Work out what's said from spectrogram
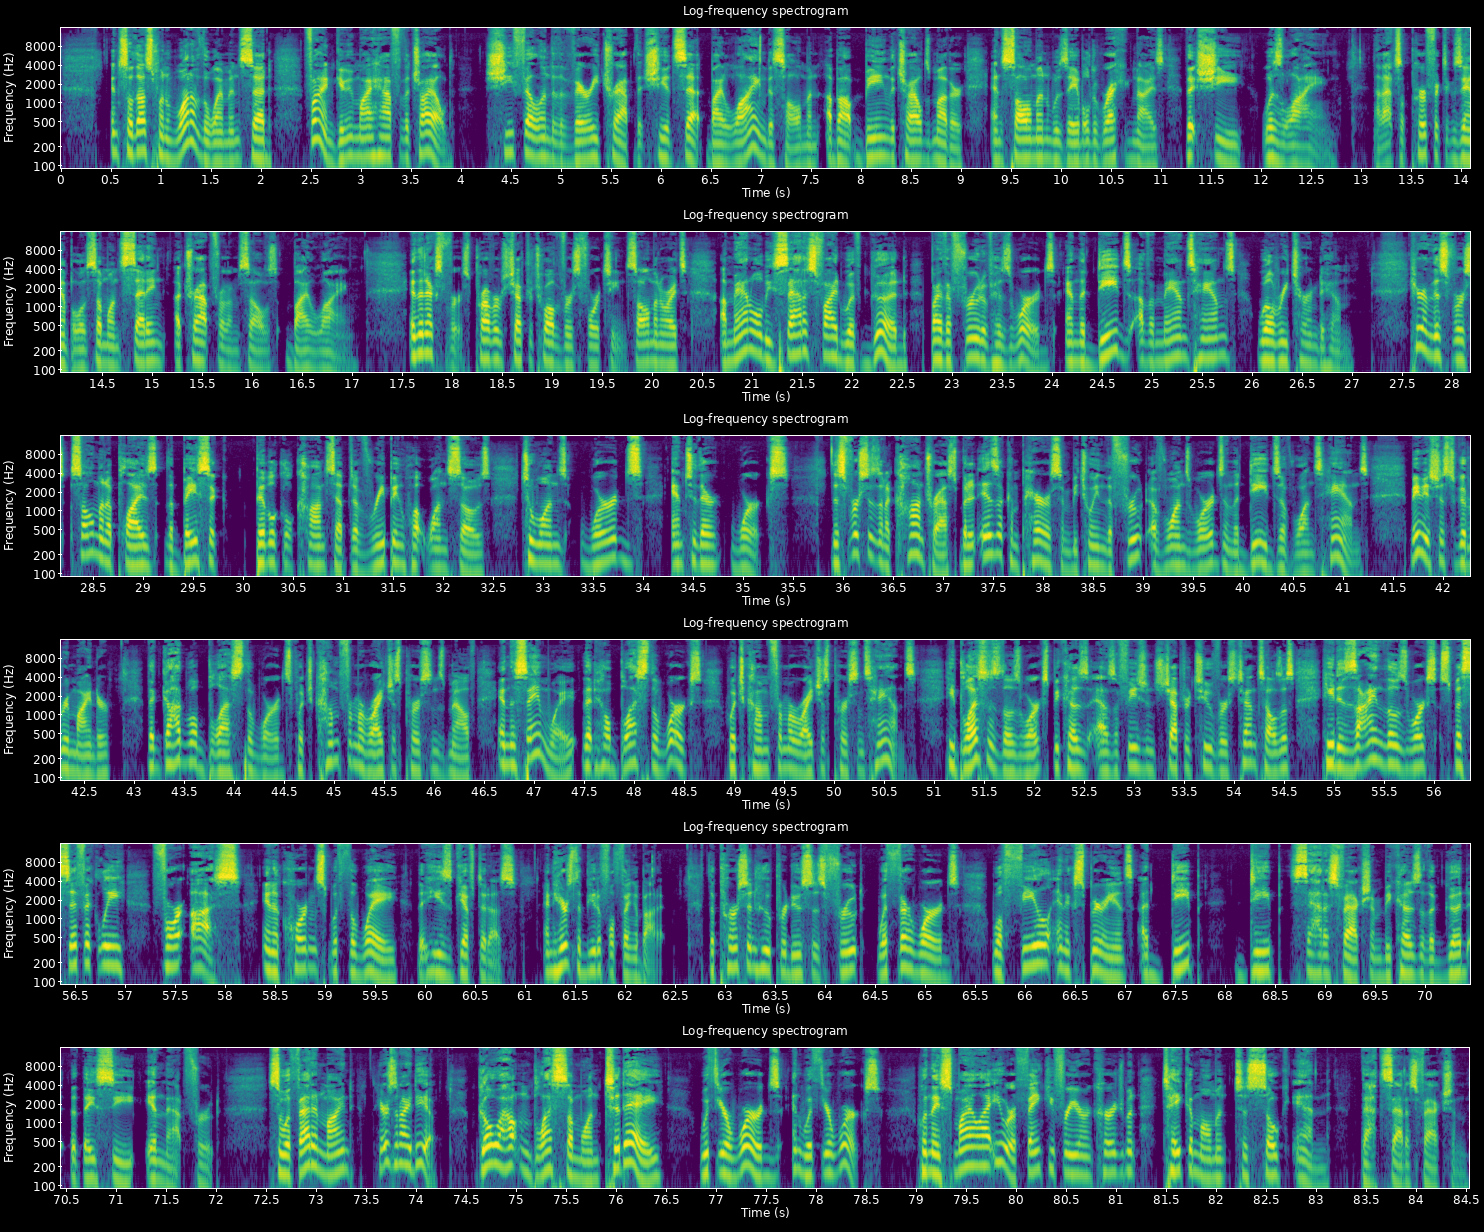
And so, thus, when one of the women said, Fine, give me my half of the child, she fell into the very trap that she had set by lying to Solomon about being the child's mother, and Solomon was able to recognize that she was lying. Now that's a perfect example of someone setting a trap for themselves by lying. In the next verse, Proverbs chapter 12 verse 14, Solomon writes, "A man will be satisfied with good by the fruit of his words, and the deeds of a man's hands will return to him." Here in this verse, Solomon applies the basic biblical concept of reaping what one sows to one's words and to their works. This verse isn't a contrast, but it is a comparison between the fruit of one's words and the deeds of one's hands. Maybe it's just a good reminder that God will bless the words which come from a righteous person's mouth in the same way that He'll bless the works which come from a righteous person's hands. He blesses those works because, as Ephesians chapter 2 verse 10 tells us, He designed those works specifically for us in accordance with the way that He's gifted us. And here's the beautiful thing about it. The person who produces fruit with their words will feel and experience a deep, deep satisfaction because of the good that they see in that fruit. So, with that in mind, here's an idea go out and bless someone today with your words and with your works. When they smile at you or thank you for your encouragement, take a moment to soak in that satisfaction.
